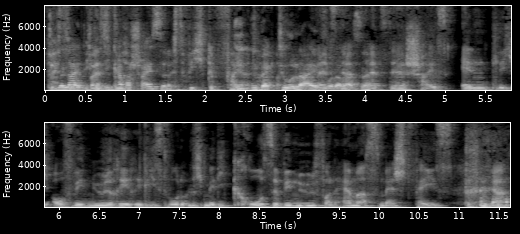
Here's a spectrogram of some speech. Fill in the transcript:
Tut mir Weißt du- leid, ich finde die Cover ich- scheiße. Weißt du, wie ich gefeiert Eaten Back to als oder der, was, ne? Als der Scheiß endlich auf Vinyl re-released wurde und ich mir die große Vinyl von Hammer Smashed Face, ja,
